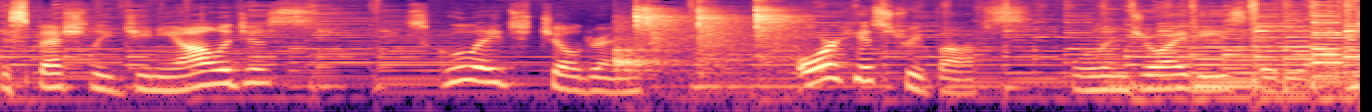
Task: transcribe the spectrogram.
especially genealogists, school aged children, or history buffs, will enjoy these videos.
